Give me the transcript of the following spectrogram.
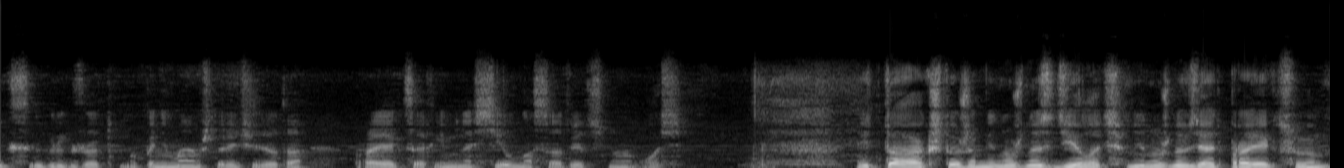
x, y, z, мы понимаем, что речь идет о проекциях именно сил на соответственную ось. Итак, что же мне нужно сделать? Мне нужно взять проекцию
